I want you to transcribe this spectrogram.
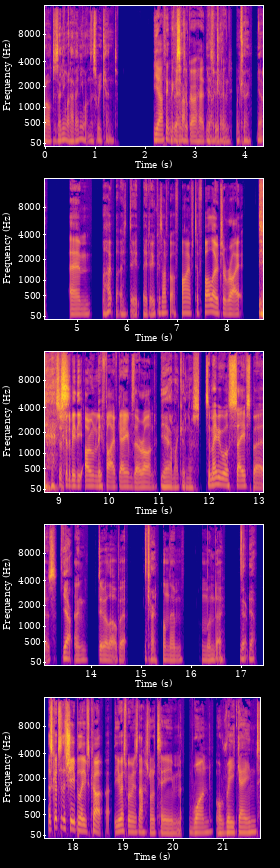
Well, does anyone have anyone this weekend? Yeah, I think the This games hap- will go ahead Yeah, this okay. weekend. Okay. Yeah. Um, I hope that they do. They do because I've got a five to follow to write. Yeah. It's just going to be the only five games they're on. Yeah. My goodness. So maybe we'll save Spurs. Yeah. and do a little bit. Okay. on them on Monday. Yeah. Yeah. Let's go to the She Believes Cup. The US women's national team won or regained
